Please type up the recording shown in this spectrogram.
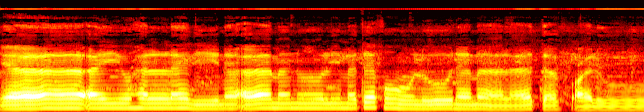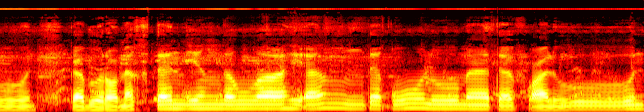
يا أيها الذين آمنوا لم تقولون ما لا تفعلون؟ كبر مقتا عند الله أن تقولوا ما تفعلون.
